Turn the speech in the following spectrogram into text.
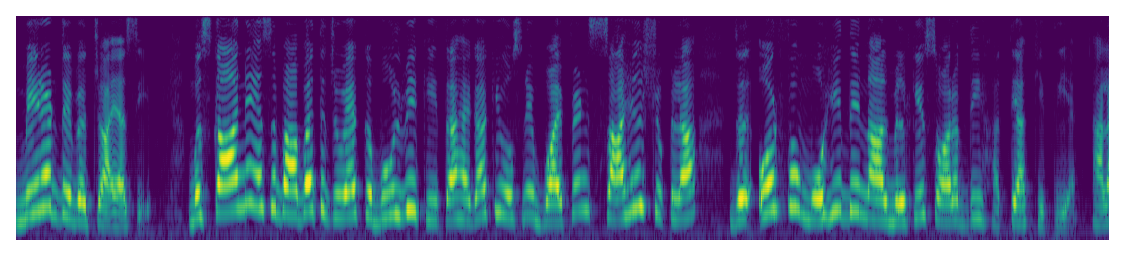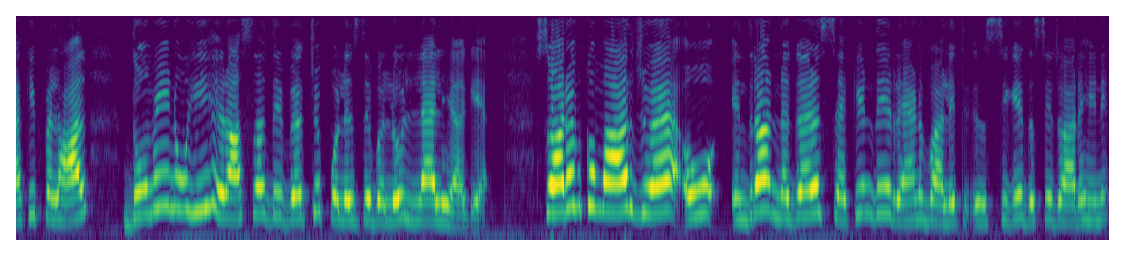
ਮੇਰਠ ਦੇ ਵਿੱਚ ਆਇਆ ਸੀ। ਮੁਸਕਾਨ ਨੇ ਇਸ ਬਾਬਤ ਜੋ ਹੈ ਕਬੂਲ ਵੀ ਕੀਤਾ ਹੈਗਾ ਕਿ ਉਸਨੇ ਬॉयਫ੍ਰੈਂਡ ਸਾਹਿਲ ਸ਼ੁਕਲਾ ਉਰਫ ਮੋਹਿਤ ਦੇ ਨਾਲ ਮਿਲ ਕੇ ਸੌਰਵ ਦੀ ਹੱਤਿਆ ਕੀਤੀ ਹੈ। ਹਾਲਾਂਕਿ ਫਿਲਹਾਲ ਦੋਵੇਂ ਨੂੰ ਹੀ ਹਿਰਾਸਤ ਦੇ ਵਿੱਚ ਪੁਲਿਸ ਦੇ ਵੱਲੋਂ ਲੈ ਲਿਆ ਗਿਆ ਹੈ। ਸੌਰਵ ਕੁਮਾਰ ਜੋ ਹੈ, ਉਹ ਇੰਦਰਾ ਨਗਰ ਸੈਕਿੰਡ ਦੇ ਰਹਿਣ ਵਾਲੇ ਸੀਗੇ, ਦੱਸੇ ਜਾ ਰਹੇ ਨੇ।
